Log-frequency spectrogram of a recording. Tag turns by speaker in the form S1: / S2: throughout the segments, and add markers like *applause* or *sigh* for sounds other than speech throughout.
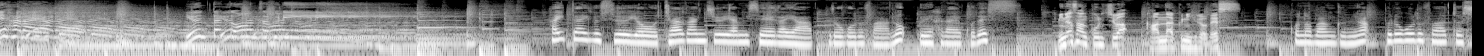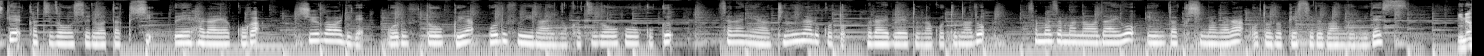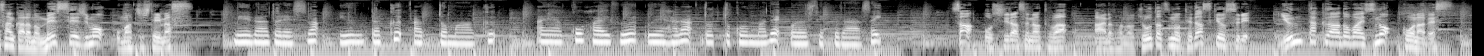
S1: 上原彩子。ユンタクオンザグリーン
S2: ハイタイグ数用チャーガン中闇星画やプロゴルファーの上原彩子です。
S3: 皆さんこんにちは。神田邦弘です。
S2: この番組はプロゴルファーとして活動する私上原彩子が週替わりでゴルフトークやゴルフ以外の活動報告さらには気になることプライベートなことなどさまざまな話題をユンタクしながらお届けする番組です
S3: 皆さんからのメッセージもお待ちしています。
S2: メールアドレスはユンタクアットマークあやこ上原 .com までお寄せください。
S3: さあお知らせの後はあなたの上達の手助けをするユンタクアドバイスのコーナーです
